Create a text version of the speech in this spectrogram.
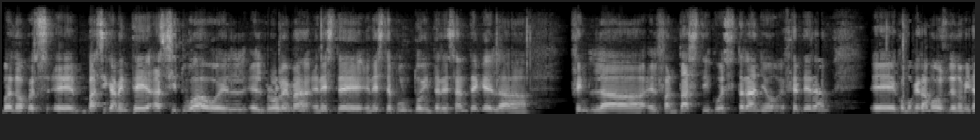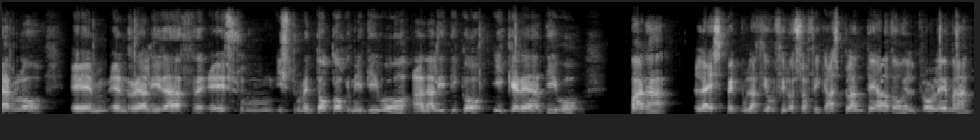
Bueno, pues eh, básicamente has situado el, problema en este, en este punto interesante que la, el fantástico, extraño, etcétera, eh, como queramos denominarlo, en realidad es un instrumento cognitivo, analítico y creativo para la especulación filosófica. Has planteado el problema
